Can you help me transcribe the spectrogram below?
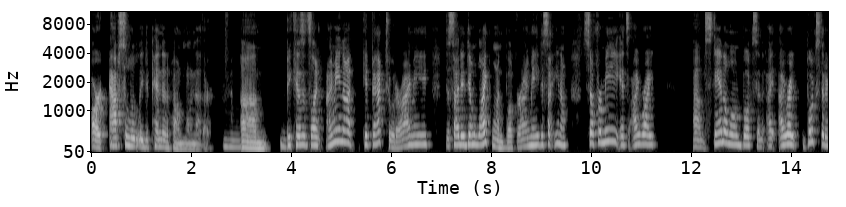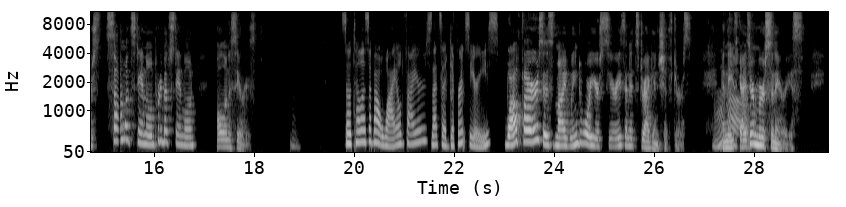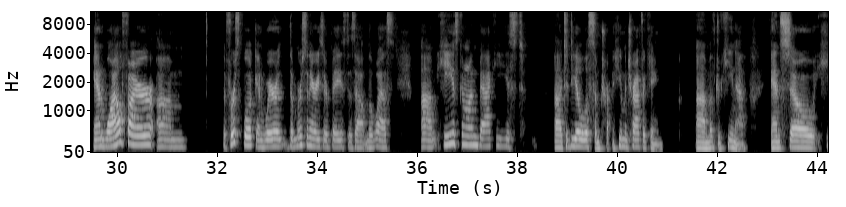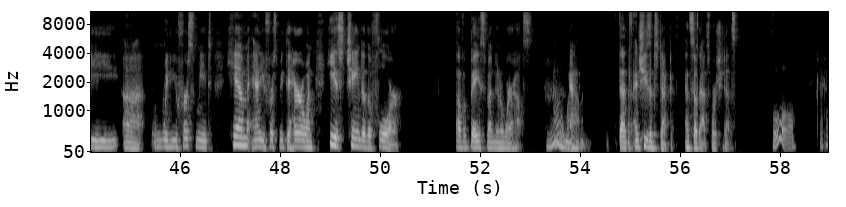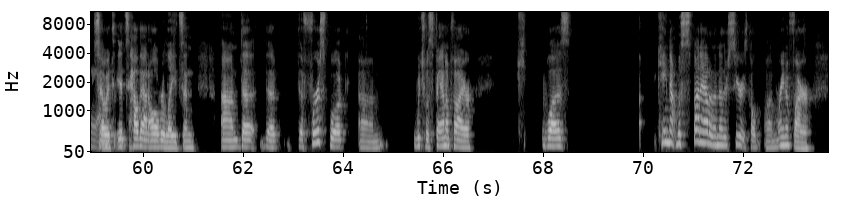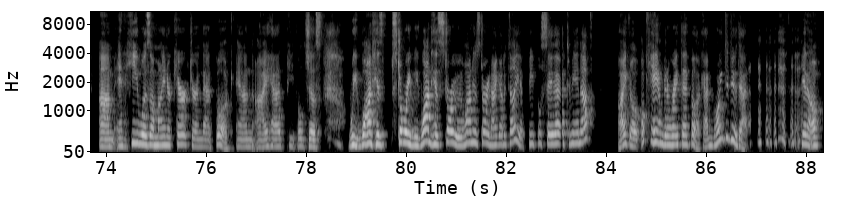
are absolutely dependent upon one another. Mhm. Um, because it's like I may not get back to it, or I may decide I don't like one book, or I may decide, you know. So for me, it's I write um standalone books and I, I write books that are somewhat standalone, pretty much standalone, all in a series. So tell us about Wildfires. That's a different series. Wildfires is my Winged Warrior series, and it's Dragon Shifters. and these guys Oh. are mercenaries and wildfire um the first book and where the mercenaries are based is out in the west um he's gone back east uh to deal with some tra- human trafficking um of Drakina and so he uh when you first meet him and you first meet the heroine he is chained to the floor of a basement in a warehouse Oh, Mm. wow. and that's and she's a detective and so that's where she does Cool. Okay. so I'm- it's it's how that all relates and um the the the first book um which was phantom fire was came out was spun out of another series called um, rain of fire. Um and he was a minor character in that book. And i had people just we want his story. We want his story. We want his story. And i got to tell you if people say that to me enough i go okay i'm going to write that book. I'm going to do that. You know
